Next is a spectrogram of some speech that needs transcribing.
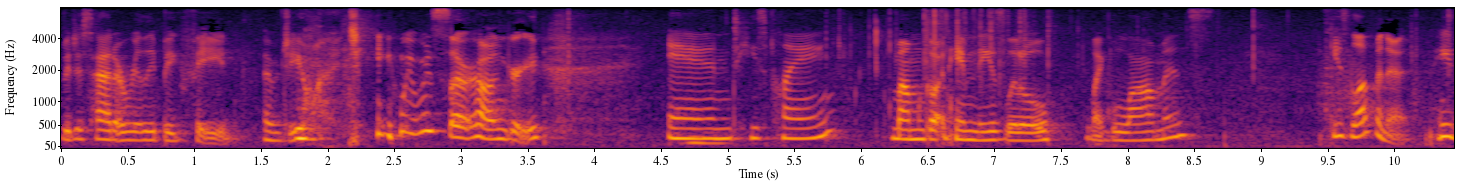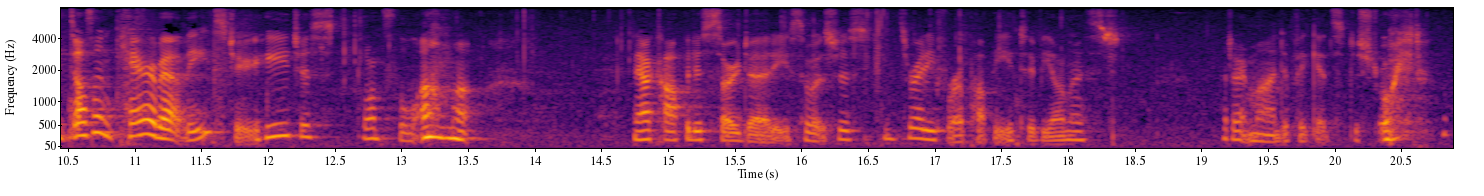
We just had a really big feed of GYG. we were so hungry. And he's playing. Mum got him these little like llamas. He's loving it. He doesn't care about these two. He just wants the llama. Now carpet is so dirty, so it's just it's ready for a puppy to be honest. I don't mind if it gets destroyed.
